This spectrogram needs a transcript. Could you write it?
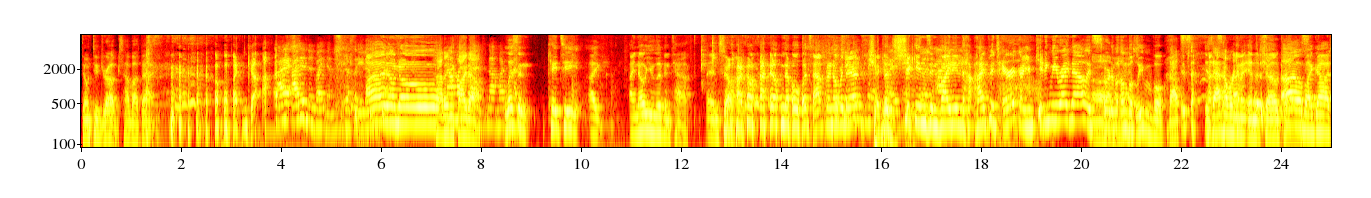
Don't do drugs. How about that? oh my god! I, I didn't invite him, just so you know. I don't know. How did he my find friend, out? Not my Listen, KT, I I know you live in Taft, and so I don't I don't know what's happening over there. chickens The have invited him, chickens invited high pitch Eric. Are you kidding me right now? It's sort of Oh my gosh. unbelievable. That's It's- is that how we're gonna end the show? 'Cause Oh my gosh!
